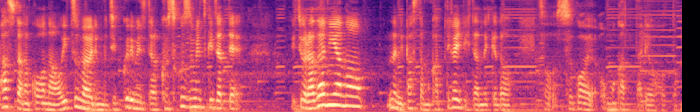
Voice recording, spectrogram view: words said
パスタのコーナーをいつもよりもじっくり見てたらクスクス見つけちゃって。一応ラザニアの何パスタも買って帰ってきたんだけど。そうすごい重かった両方とも。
